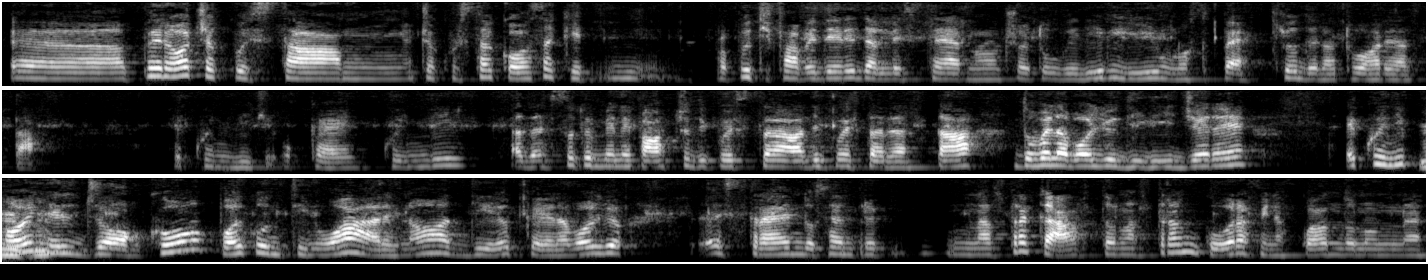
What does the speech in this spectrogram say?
Eh, però c'è questa, c'è questa, cosa che proprio ti fa vedere dall'esterno, cioè tu vedi lì uno specchio della tua realtà e quindi dici ok, quindi adesso che me ne faccio di questa, di questa realtà, dove la voglio dirigere? E quindi poi mm-hmm. nel gioco puoi continuare no? a dire ok, la voglio estraendo sempre un'altra carta, un'altra ancora, fino a quando non,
